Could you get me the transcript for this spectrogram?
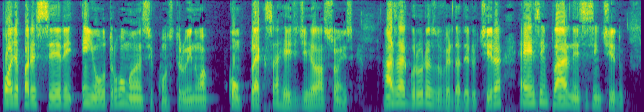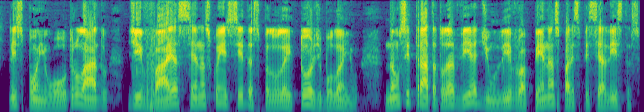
pode aparecer em outro romance, construindo uma complexa rede de relações. As agruras do verdadeiro Tira é exemplar nesse sentido. Expõe o outro lado de várias cenas conhecidas pelo leitor de Bolanho. Não se trata, todavia, de um livro apenas para especialistas.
